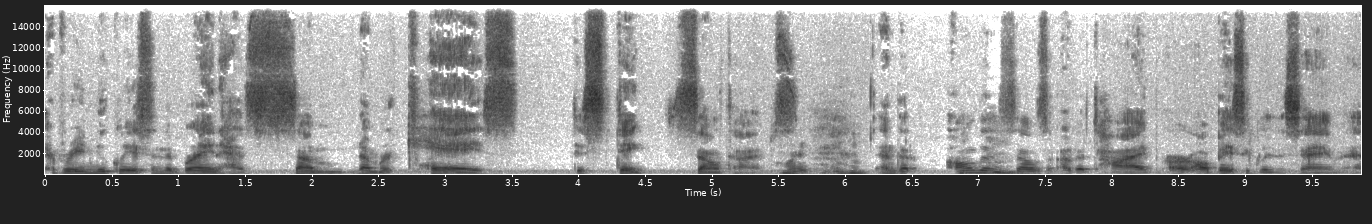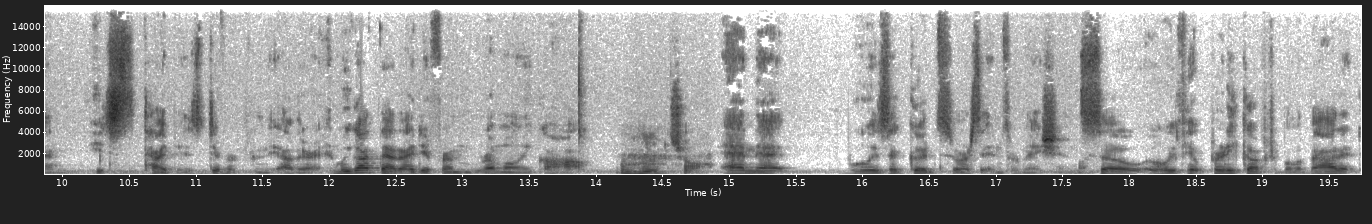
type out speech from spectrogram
every nucleus in the brain has some number k's distinct cell types, Right. hmm and that all the cells of a type are all basically the same, and each type is different from the other. And we got that idea from Ramon y Cajal, hmm Sure. and that was a good source of information. So we feel pretty comfortable about it,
